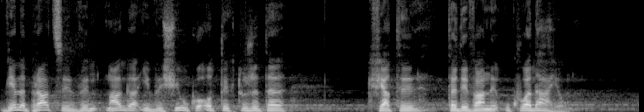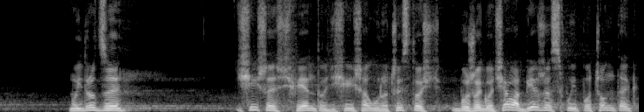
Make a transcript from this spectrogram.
wiele pracy wymaga i wysiłku od tych, którzy te kwiaty, te dywany układają. Moi drodzy, dzisiejsze święto, dzisiejsza uroczystość Bożego Ciała bierze swój początek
